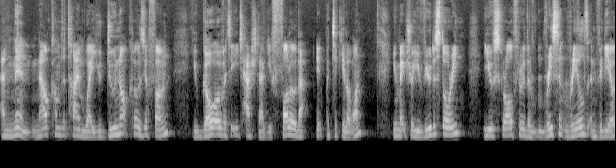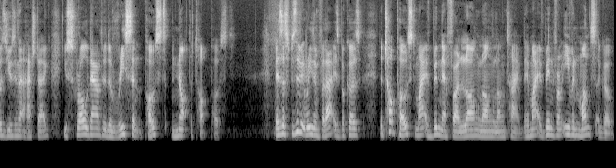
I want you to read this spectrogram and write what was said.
And then now comes a time where you do not close your phone. You go over to each hashtag, you follow that particular one, you make sure you view the story, you scroll through the recent reels and videos using that hashtag. You scroll down through the recent posts, not the top posts. There's a specific reason for that, is because the top post might have been there for a long, long, long time. They might have been from even months ago.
